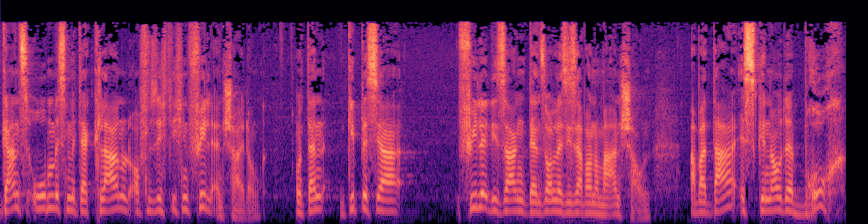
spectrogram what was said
ganz oben ist mit der klaren und offensichtlichen Fehlentscheidung. Und dann gibt es ja viele, die sagen, dann soll er sich aber nochmal anschauen. Aber da ist genau der Bruch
